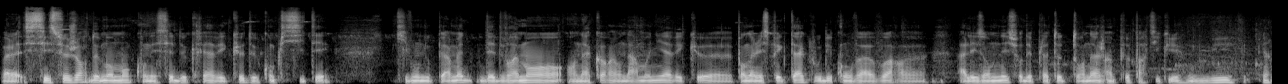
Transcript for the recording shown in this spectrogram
Voilà, c'est ce genre de moments qu'on essaie de créer avec eux, de complicité, qui vont nous permettre d'être vraiment en, accord et en harmonie avec eux euh, pendant les spectacles ou dès qu'on va avoir euh, à les emmener sur des plateaux de tournage un peu particuliers. Oui, bien.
